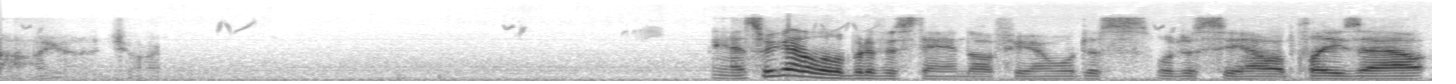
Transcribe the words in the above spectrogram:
Oh. Yeah, so we got a little bit of a standoff here, and we'll just we'll just see how it plays out.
